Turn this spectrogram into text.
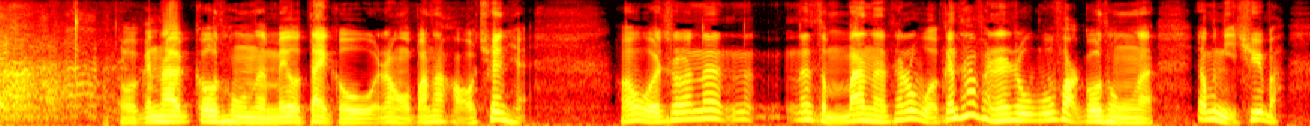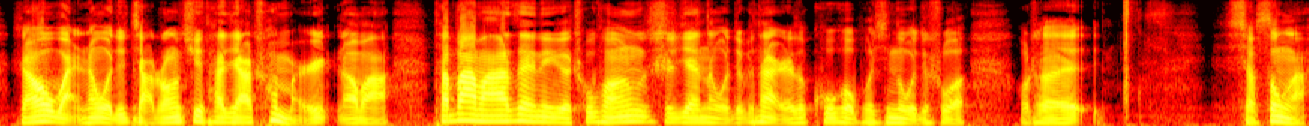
我跟他沟通呢，没有代沟，让我帮他好好劝劝。然后我说那那那怎么办呢？他说我跟他反正是无法沟通了，要不你去吧。然后晚上我就假装去他家串门，你知道吧？他爸妈在那个厨房时间呢，我就跟他儿子苦口婆心的我就说，我说小宋啊。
